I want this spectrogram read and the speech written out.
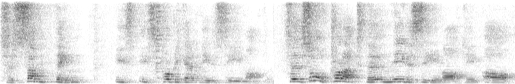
to something is, is probably going to need a CE marking. So the sort of products that need a CE marking are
